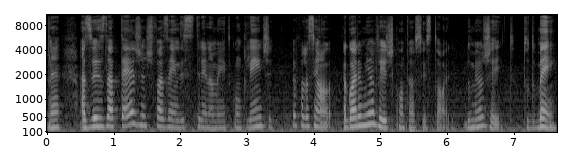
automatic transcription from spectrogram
Né? Às vezes, até a gente fazendo esse treinamento com o cliente, eu falo assim, ó, agora é minha vez de contar a sua história, do meu jeito. Tudo bem?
